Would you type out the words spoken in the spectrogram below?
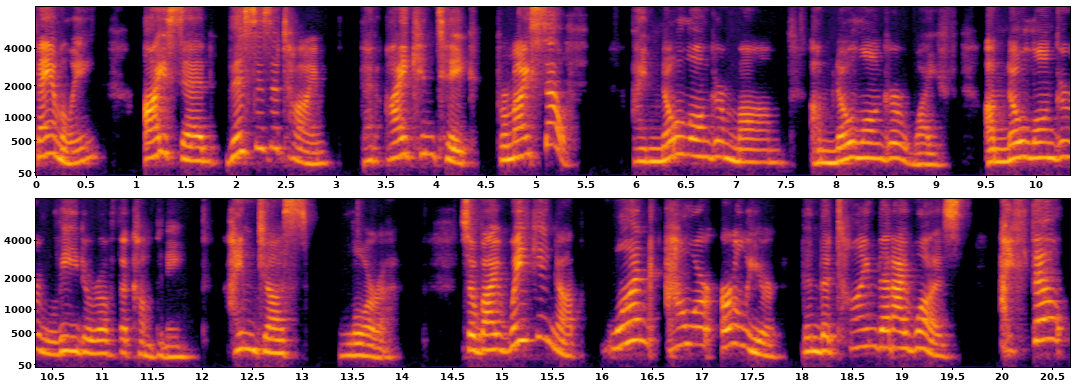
family, I said, This is a time that I can take for myself. I'm no longer mom. I'm no longer wife. I'm no longer leader of the company. I'm just Laura. So by waking up one hour earlier than the time that I was, I felt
